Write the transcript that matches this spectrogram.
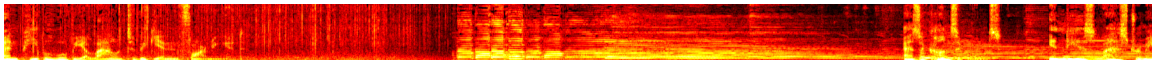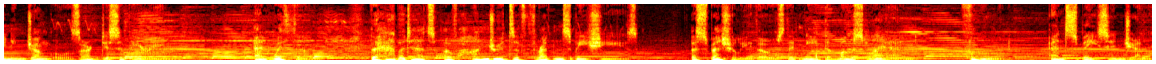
and people will be allowed to begin farming it. As a consequence, India's last remaining jungles are disappearing. And with them, the habitats of hundreds of threatened species, especially those that need the most land, food, and space in general.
